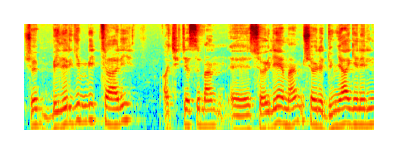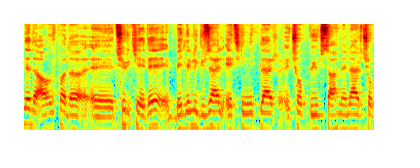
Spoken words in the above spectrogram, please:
Şöyle belirgin bir tarih açıkçası ben e, söyleyemem. Şöyle dünya genelinde de Avrupa'da, e, Türkiye'de belirli güzel etkinlikler, e, çok büyük sahneler, çok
